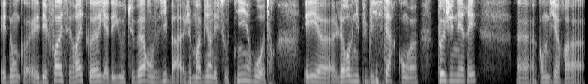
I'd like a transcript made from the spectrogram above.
et donc et des fois c'est vrai qu'il y a des youtubeurs on se dit bah j'aimerais bien les soutenir ou autre et le revenu publicitaire qu'on peut générer comment dire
